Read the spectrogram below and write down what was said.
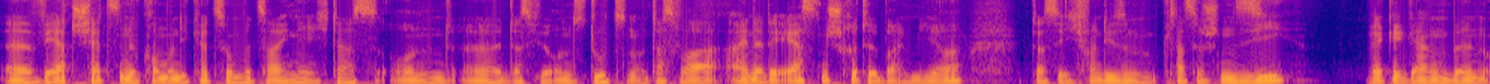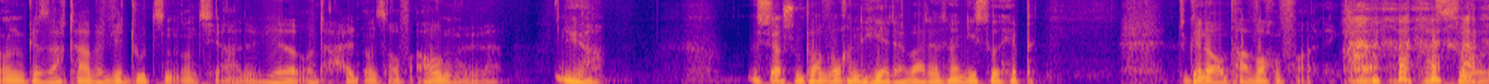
Äh, wertschätzende Kommunikation bezeichne ich das und äh, dass wir uns duzen. Und das war einer der ersten Schritte bei mir, dass ich von diesem klassischen Sie weggegangen bin und gesagt habe, wir duzen uns hier alle, wir unterhalten uns auf Augenhöhe. Ja. Ist ja schon ein paar Wochen her, da war das noch nicht so hip. Genau, ein paar Wochen vor allen Dingen. Ja, hast du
